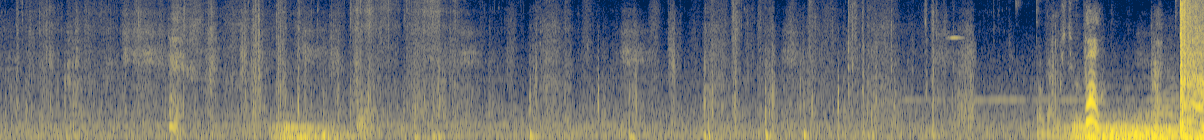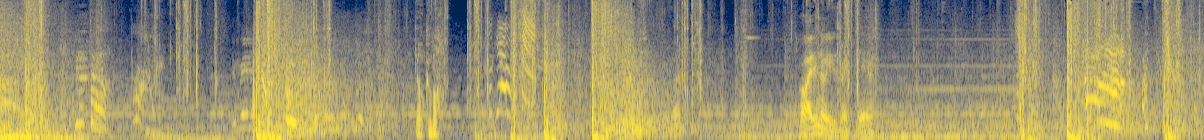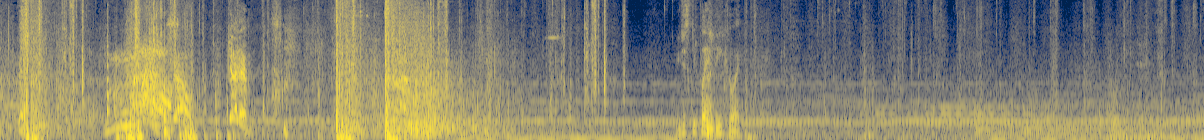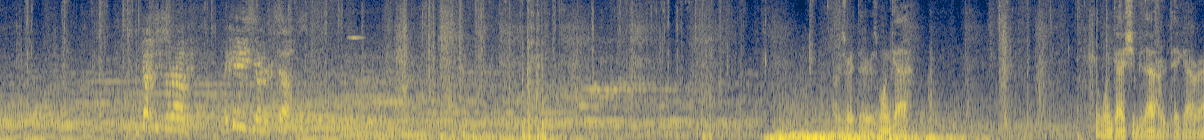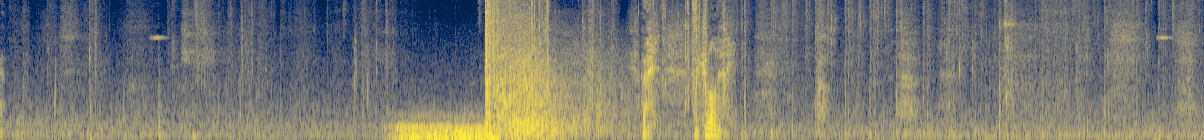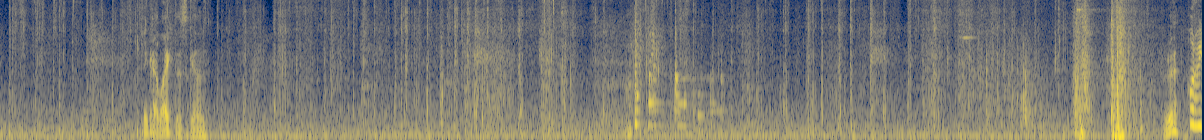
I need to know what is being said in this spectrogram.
Didn't know he was right there. Get him! You just keep playing decoy. Sure shouldn't be that hard to take out, right? All right. All right, come on. I think I like this gun.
